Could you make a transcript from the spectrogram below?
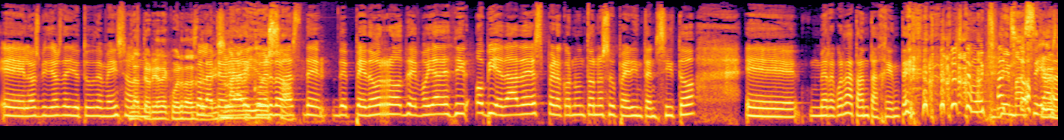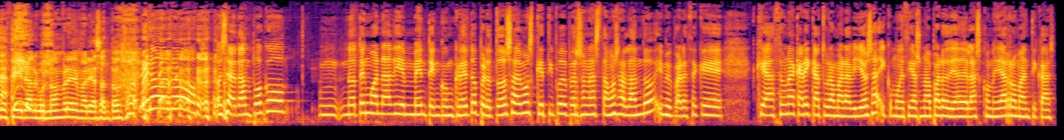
eh, los vídeos de YouTube de Mason. La teoría de cuerdas. Con de la Mason. teoría de cuerdas, de, de pedorro, de voy a decir obviedades, pero con un tono súper intensito. Eh, me recuerda a tanta gente. este muchacho. ¿Quieres decir algún nombre, María Santonja? No, no. O sea, tampoco no tengo a nadie en mente en concreto, pero todos sabemos qué tipo de persona estamos hablando y me parece que, que hace una caricatura maravillosa y, como decías, una parodia de las comedias románticas.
